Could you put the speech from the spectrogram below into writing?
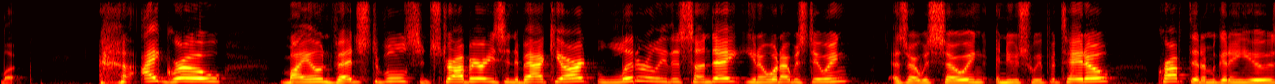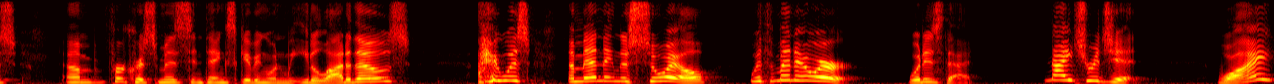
Look, I grow my own vegetables and strawberries in the backyard. Literally this Sunday, you know what I was doing as I was sowing a new sweet potato crop that I'm going to use um, for Christmas and Thanksgiving when we eat a lot of those? I was amending the soil with manure. What is that? Nitrogen. Why?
